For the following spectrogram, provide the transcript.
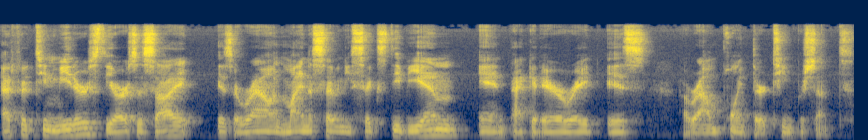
At 15 meters, the RSSI is around minus 76 dBm and packet error rate is around 0.13%.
